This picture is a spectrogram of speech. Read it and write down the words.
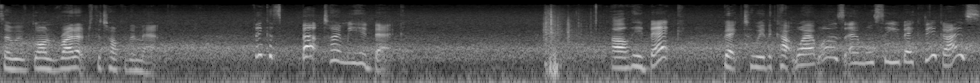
so we've gone right up to the top of the map. I think it's about time we head back. I'll head back, back to where the cut wire was, and we'll see you back there, guys.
